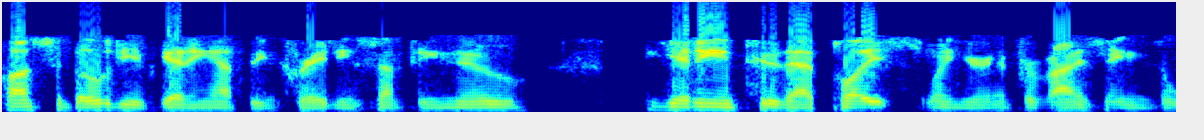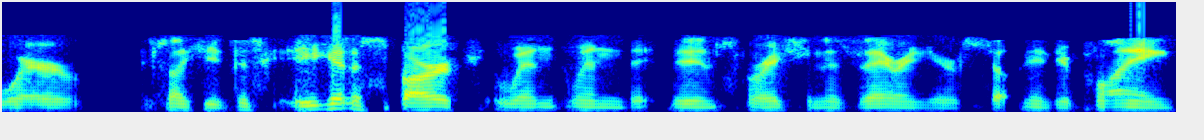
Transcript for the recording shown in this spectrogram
possibility of getting up and creating something new, getting to that place when you're improvising to where it's like you just you get a spark when when the, the inspiration is there and you're and you're playing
